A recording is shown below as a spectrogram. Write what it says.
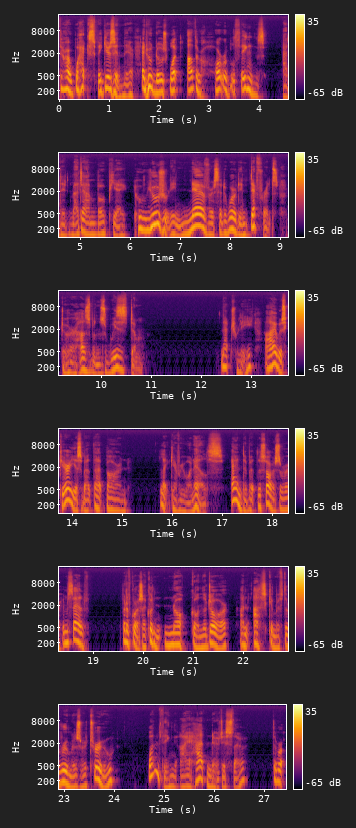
There are wax figures in there, and who knows what other horrible things, added Madame Beaupier, who usually never said a word in deference to her husband's wisdom. Naturally, I was curious about that barn, like everyone else, and about the sorcerer himself. But of course I couldn't knock on the door and ask him if the rumours were true. One thing I had noticed, though, there were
